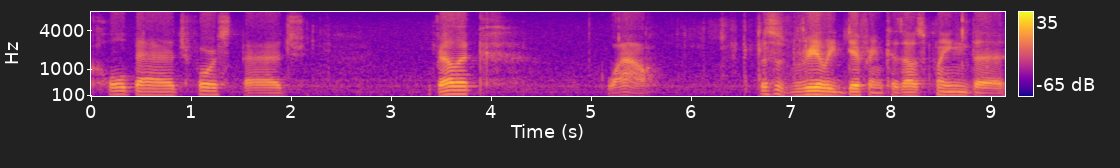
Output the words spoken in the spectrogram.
Coal badge, forest badge, Relic. Wow. This is really different because I was playing the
